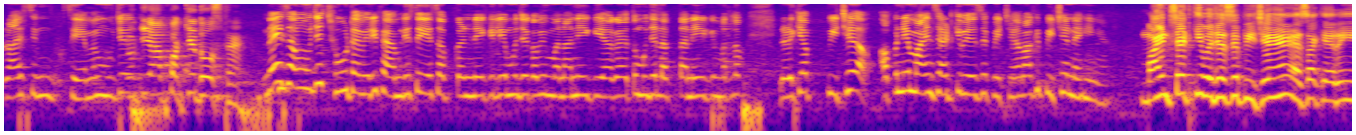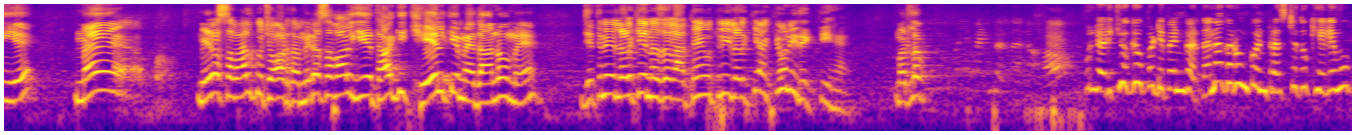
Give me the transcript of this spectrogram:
राय सेम है मुझे क्योंकि आप पक्के दोस्त हैं। नहीं सर मुझे छूट है मेरी फैमिली से ये सब करने के लिए। मुझे कभी मना नहीं किया गया तो मुझे लगता नहीं कि मतलब लड़कियाँ पीछे अपने माइंडसेट की वजह से पीछे हैं बाकी पीछे नहीं है। माइंडसेट की वजह से पीछे हैं ऐसा कह रही हैं ये। मैं मेरा सवाल कुछ और था। मेरा सवाल ये था कि खेल के मैदानों में जितने लड़के नज़र आते हैं उतनी लड़कियाँ क्यों नहीं दिखती हैं? मतलब वो लड़कियों के ऊपर डिपेंड करता है ना। अगर उनको इंटरेस्ट है तो खेले। वो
